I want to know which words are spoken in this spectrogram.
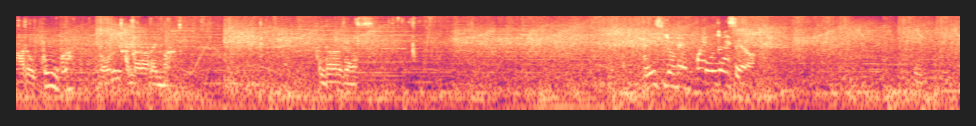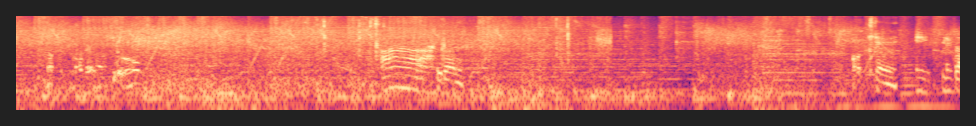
아, 저 콩이구나. 너는 간단하다, 임마. 간단하지 않았어. 베이스 쪽에 콩이 혼자 있어요. 아, 이런. 오케이. 오케이, 플래그.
